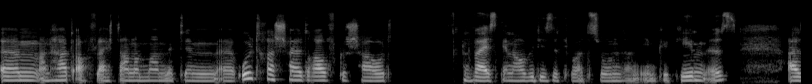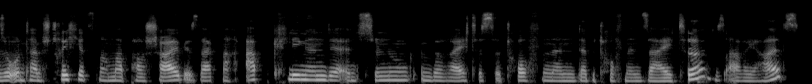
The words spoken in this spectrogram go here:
Ähm, man hat auch vielleicht da nochmal mit dem äh, Ultraschall drauf geschaut und weiß genau, wie die Situation dann eben gegeben ist. Also unterm Strich jetzt nochmal pauschal gesagt, nach Abklingen der Entzündung im Bereich des betroffenen, der betroffenen Seite des Areals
